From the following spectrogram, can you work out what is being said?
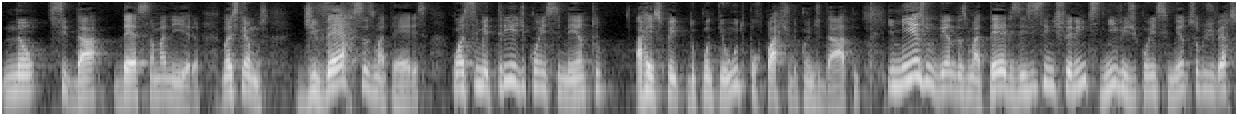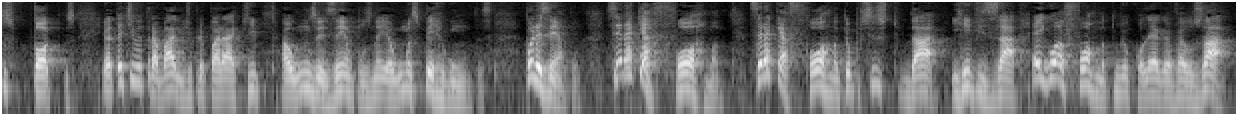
não se dá dessa maneira. Nós temos diversas matérias com assimetria de conhecimento a respeito do conteúdo por parte do candidato, e mesmo dentro das matérias existem diferentes níveis de conhecimento sobre diversos tópicos. Eu até tive o trabalho de preparar aqui alguns exemplos né, e algumas perguntas. Por exemplo, será que a forma, será que a forma que eu preciso estudar e revisar é igual à forma que meu colega vai usar?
